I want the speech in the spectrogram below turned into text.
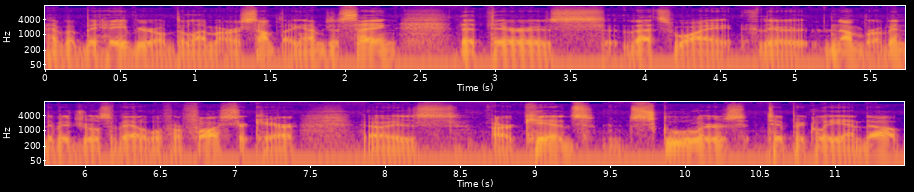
have a behavioral dilemma or something. I'm just saying that there is that's why the number of individuals available for foster care uh, is our kids, schoolers typically end up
